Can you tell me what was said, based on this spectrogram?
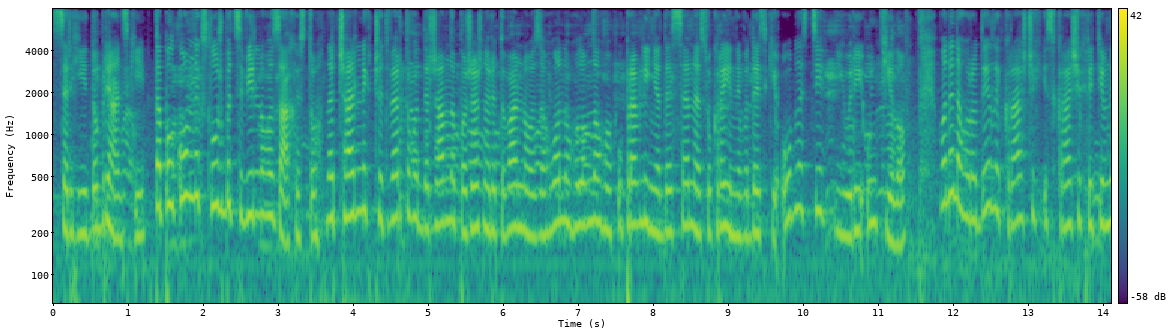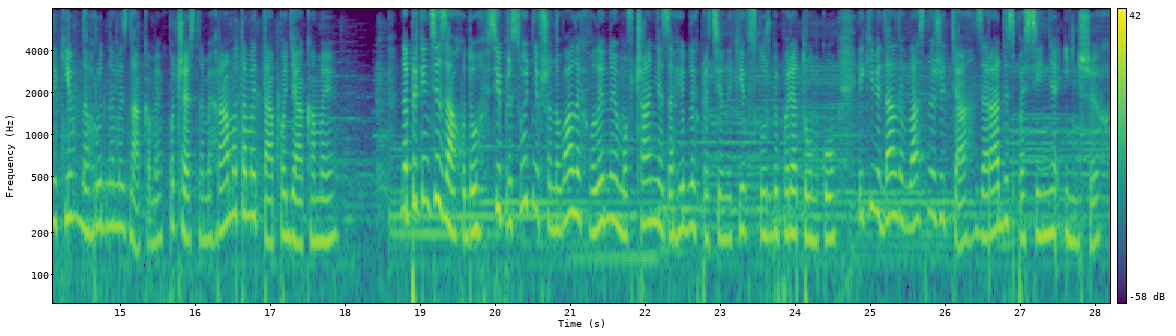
Сергій Добрянський та полковник служби цивільного захисту, начальник 4-го державного пожежно-рятувального загону головного управління ДСНС України в Одеській області Юрій Унтілов. Вони нагородили кращих із кращих рятівників нагрудними знаками, почесними грамотами та подяками. Наприкінці заходу всі присутні вшанували хвилиною мовчання загиблих працівників служби порятунку, які віддали власне життя заради спасіння інших.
